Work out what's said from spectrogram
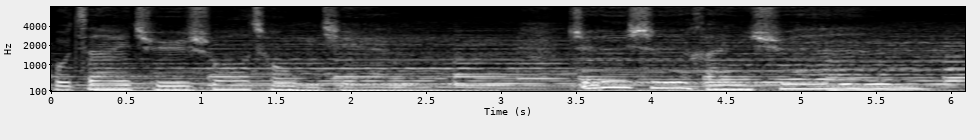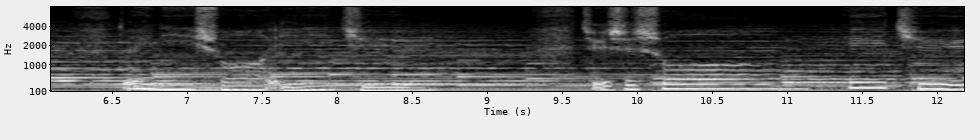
不再去说从前，只是寒暄，对你说一句，只是说一句，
